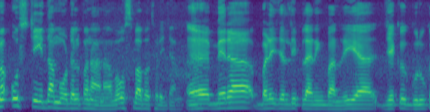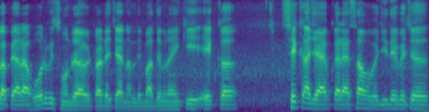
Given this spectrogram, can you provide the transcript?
ਮੈਂ ਉਸ ਚੀਜ਼ ਦਾ ਮਾਡਲ ਬਣਾਉਣਾ ਵਾ, ਉਸ ਬਾਬਤ ਥੋੜੀ ਜਾਣ। ਮੇਰਾ ਬੜੀ ਜਲਦੀ ਪਲੈਨਿੰਗ ਬਣ ਰਹੀ ਹੈ। ਜੇ ਕੋਈ ਗੁਰੂ ਕਾ ਪਿਆਰਾ ਹੋਰ ਵੀ ਸੁਣ ਰਿਹਾ ਹੋਵੇ ਤੁਹਾਡੇ ਚੈਨਲ ਦੇ ਮਾਧਿਅਮ ਰਾਹੀਂ ਕਿ ਇੱਕ ਸਿੱਖ ਅਜਾਇਬ ਘਰ ਐਸਾ ਹੋਵੇ ਜਿਹਦੇ ਵਿੱਚ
